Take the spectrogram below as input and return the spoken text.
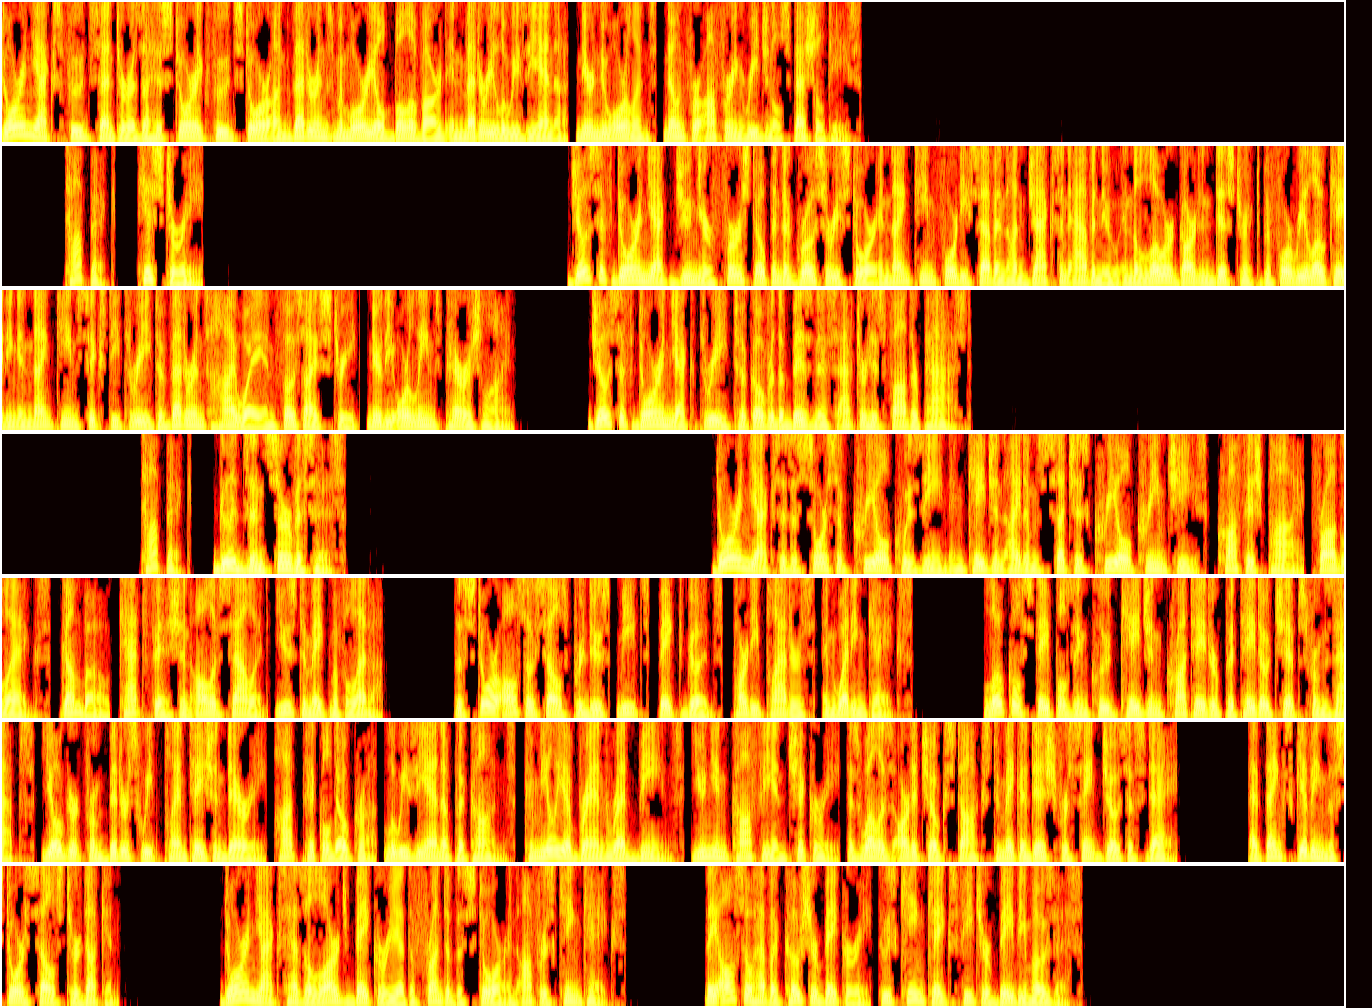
Dorignac's Food Center is a historic food store on Veterans Memorial Boulevard in Metairie, Louisiana, near New Orleans, known for offering regional specialties. History Joseph Dorignac Jr. first opened a grocery store in 1947 on Jackson Avenue in the Lower Garden District before relocating in 1963 to Veterans Highway and Focis Street, near the Orleans Parish line. Joseph Dorignac III took over the business after his father passed. Goods and services Dorignac's is a source of Creole cuisine and Cajun items such as Creole cream cheese, crawfish pie, frog legs, gumbo, catfish and olive salad, used to make muffaletta. The store also sells produce, meats, baked goods, party platters, and wedding cakes. Local staples include Cajun Crawtator potato chips from Zapp's, yogurt from Bittersweet Plantation Dairy, hot pickled okra, Louisiana pecans, Camellia brand red beans, Union coffee and chicory, as well as artichoke stalks to make a dish for St. Joseph's Day. At Thanksgiving the store sells turducken. Dorignac's has a large bakery at the front of the store and offers king cakes. They also have a kosher bakery, whose king cakes feature baby Moses.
